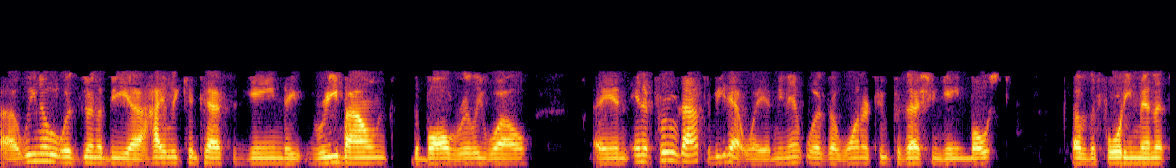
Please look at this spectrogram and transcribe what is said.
uh, we knew it was going to be a highly contested game. They rebound the ball really well, and and it proved out to be that way. I mean, it was a one or two possession game most of the 40 minutes,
